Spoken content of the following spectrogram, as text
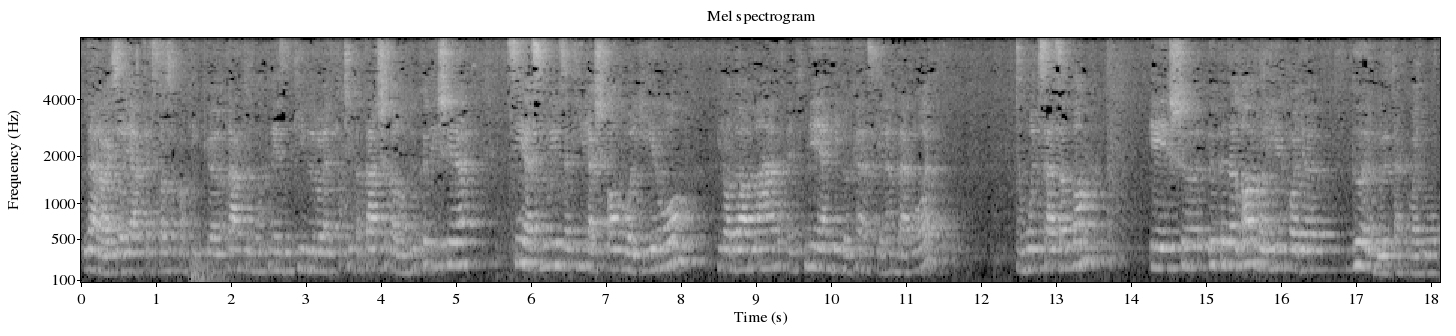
lerajzolják ezt azok, akik rá tudnak nézni kívülről egy kicsit a társadalom működésére. C.S. Lewis egy híres angol író, irodalmár, egy mélyen hívő keresztény ember volt a múlt században, és ő például arról ír, hogy görbültek vagyunk.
